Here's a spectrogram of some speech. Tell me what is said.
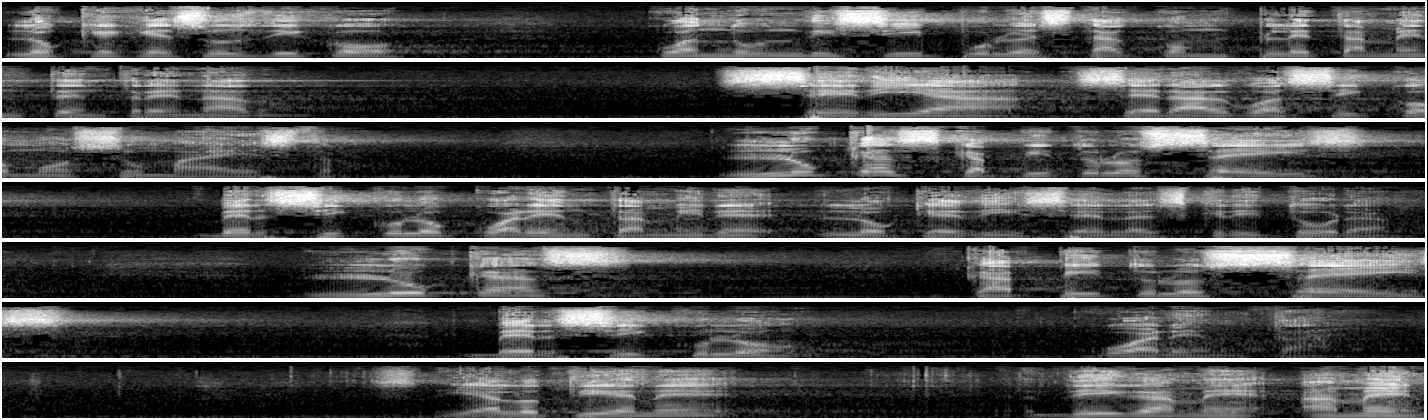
lo que Jesús dijo cuando un discípulo está completamente entrenado? Sería ser algo así como su maestro. Lucas capítulo 6, versículo 40, mire lo que dice la escritura. Lucas capítulo 6, versículo 40. ¿Ya lo tiene? Dígame amén.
